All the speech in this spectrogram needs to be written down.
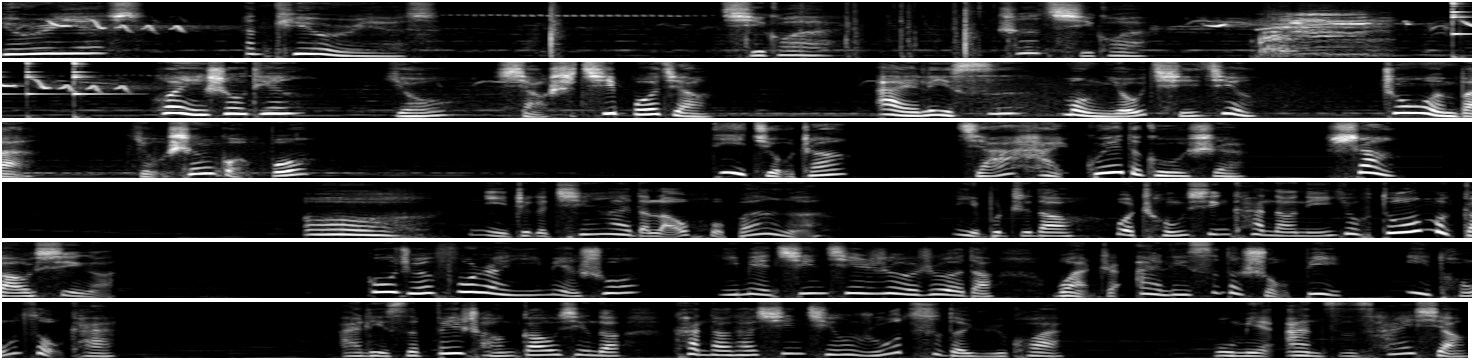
Curious and curious，奇怪，真奇怪。欢迎收听由小十七播讲《爱丽丝梦游奇境》中文版有声广播第九章《假海龟的故事》上。哦，你这个亲爱的老伙伴啊！你不知道我重新看到你有多么高兴啊！公爵夫人一面说，一面亲亲热热地挽着爱丽丝的手臂，一同走开。爱丽丝非常高兴地看到他心情如此的愉快，不免暗自猜想：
